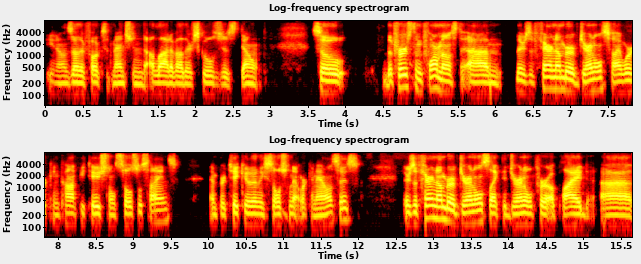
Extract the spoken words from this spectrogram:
you know, as other folks have mentioned, a lot of other schools just don't. So the first and foremost, um, there's a fair number of journals. So I work in computational social science and particularly social network analysis. There's a fair number of journals like the Journal for Applied uh,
